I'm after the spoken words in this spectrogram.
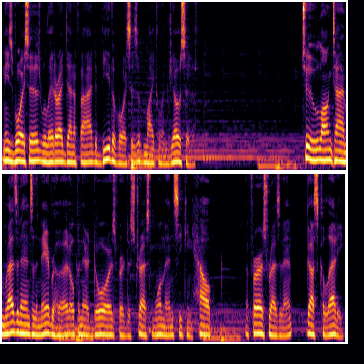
these voices were later identified to be the voices of Michael and Joseph. Two longtime residents of the neighborhood opened their doors for a distressed woman seeking help. The first resident, Gus Coletti,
